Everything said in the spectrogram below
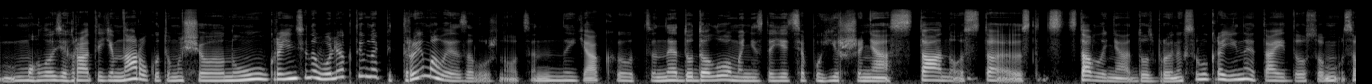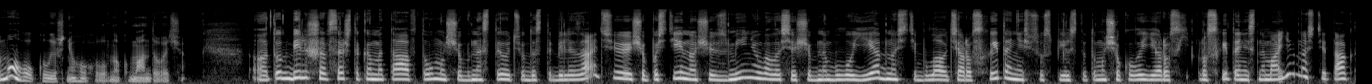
могло зіграти їм на руку? Тому що ну українці доволі активно підтримали залужного. Це ніяк от не додало, мені здається, погіршення стану ставлення до збройних сил України та й до самого колишнього головнокомандувача. Тут більше все ж таки мета в тому, щоб нести оцю дестабілізацію, щоб постійно щось змінювалося, щоб не було єдності, була оця розхитаність в суспільстві. Тому що коли є розхитаність, немає єдності, так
